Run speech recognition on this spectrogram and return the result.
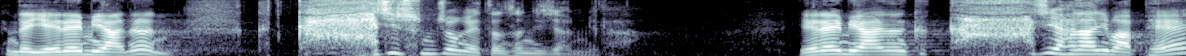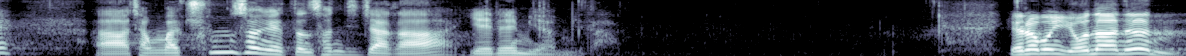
근데 예레미야는 끝까지 순종했던 선지자입니다. 예레미야는 끝까지 하나님 앞에 아, 정말 충성했던 선지자가 예레미야입니다. 여러분 요나는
